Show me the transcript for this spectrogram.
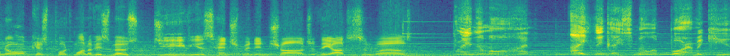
Gnorc has put one of his most devious henchmen in charge of the artisan world. Bring him on. I think I smell a barbecue.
